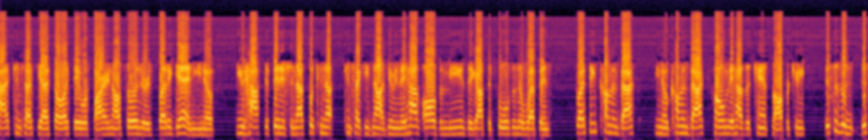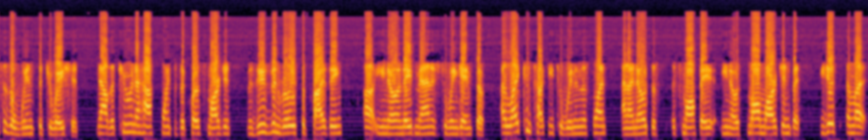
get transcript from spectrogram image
had Kentucky. I felt like they were firing all cylinders, but again, you know, you have to finish, and that's what Kentucky's not doing. They have all the means, they got the tools and their weapons. So I think coming back, you know, coming back home, they have the chance and the opportunity. This is a this is a win situation. Now the two and a half points is a close margin. Mizzou's been really surprising, uh, you know, and they've managed to win games. So I like Kentucky to win in this one, and I know it's a, a small, fa- you know, a small margin, but you just and let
